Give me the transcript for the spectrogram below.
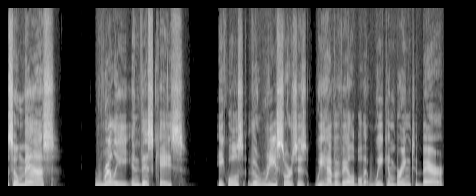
so mass really in this case equals the resources we have available that we can bring to bear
